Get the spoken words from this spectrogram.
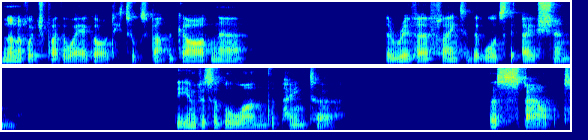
None of which, by the way, are God. He talks about the gardener, the river flowing towards the ocean, the invisible one, the painter, the spout,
